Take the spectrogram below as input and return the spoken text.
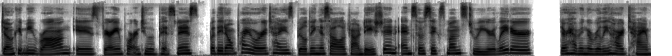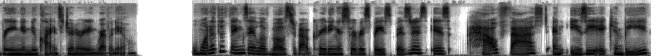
don't get me wrong, is very important to a business, but they don't prioritize building a solid foundation. And so, six months to a year later, they're having a really hard time bringing in new clients, generating revenue. One of the things I love most about creating a service based business is how fast and easy it can be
